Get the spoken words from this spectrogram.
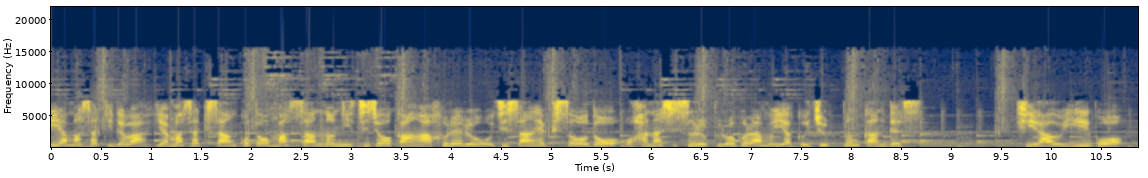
ーヤマサキでは山崎さんことマッさんの日常感あふれるおじさんエピソードをお話しするプログラム約10分間です。ヒアウィーゴー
